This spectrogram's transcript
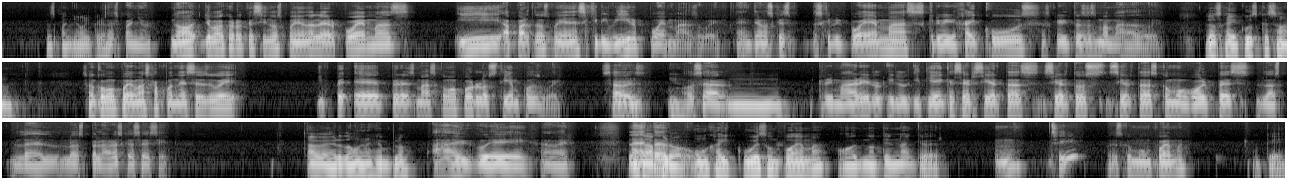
español, creo. En español. No, yo me acuerdo que sí nos ponían a leer poemas y aparte nos ponían a escribir poemas, güey. También tenemos que es- escribir poemas, escribir haikus, escribir todas esas mamadas, güey. Los haikus que son. Son como poemas japoneses, güey. y pe- eh, pero es más como por los tiempos, güey. ¿Sabes? O sea, Mm, rimar y, y, y tienen que ser ciertas, ciertos, ciertas como golpes las, la- las palabras que vas a decir. a ver, da un ejemplo. Ay, güey. A ver. La o sea, pero ¿un haiku es un poema o no tiene nada que ver? ¿Mm? Sí, es como un poema. Ok.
